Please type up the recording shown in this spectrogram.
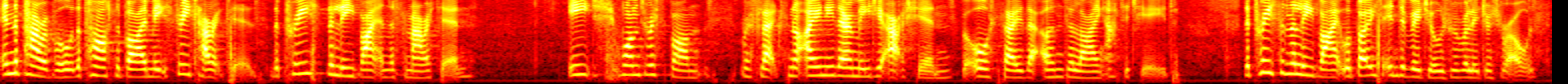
In the parable, the passerby meets three characters the priest, the Levite, and the Samaritan. Each one's response reflects not only their immediate actions, but also their underlying attitude. The priest and the Levite were both individuals with religious roles.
